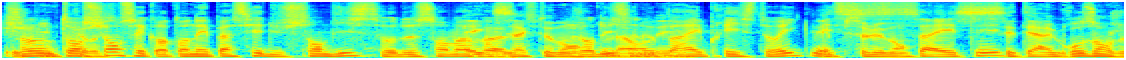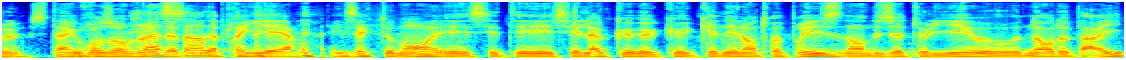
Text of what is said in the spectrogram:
Changement de tension, c'est quand on est passé du 110 au 220 volts. Exactement. Aujourd'hui, ça nous paraît préhistorique, mais Absolument. ça a été. C'était un gros enjeu. C'était un gros enjeu d'après-guerre. Exactement. Et c'était, c'est là que, qu'est née l'entreprise, dans des ateliers au nord de Paris.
